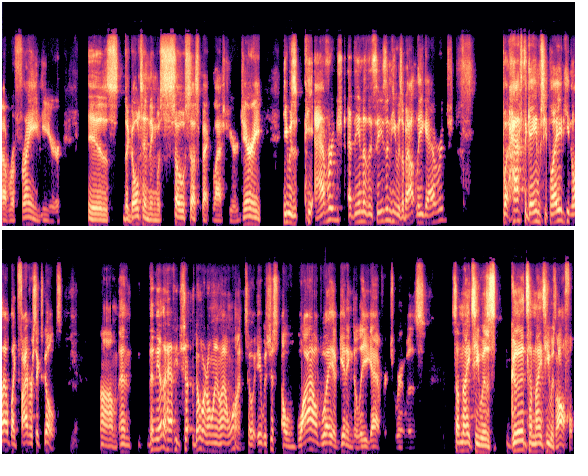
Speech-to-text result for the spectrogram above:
a refrain here, is the goaltending was so suspect last year. Jarry, he was he averaged at the end of the season, he was about league average, but half the games he played, he'd allowed like five or six goals. Um, and then the other half, he'd shut the door and only allow one. So it was just a wild way of getting to league average, where it was some nights he was good, some nights he was awful,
